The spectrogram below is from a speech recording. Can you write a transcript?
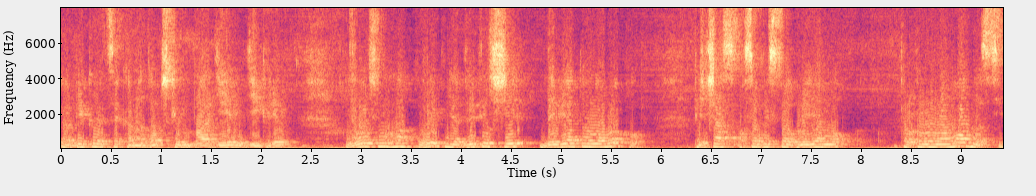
опікується Конотопським багатієм дікарів. 8 липня 2009 року під час особистого прийому прокурора області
